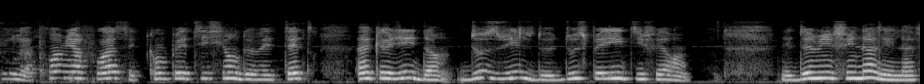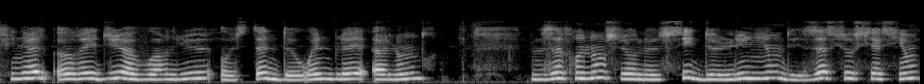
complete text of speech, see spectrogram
Pour la première fois, cette compétition devait être accueillie dans 12 villes de 12 pays différents. Les demi-finales et la finale auraient dû avoir lieu au stade de Wembley à Londres. Nous apprenons sur le site de l'Union des associations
